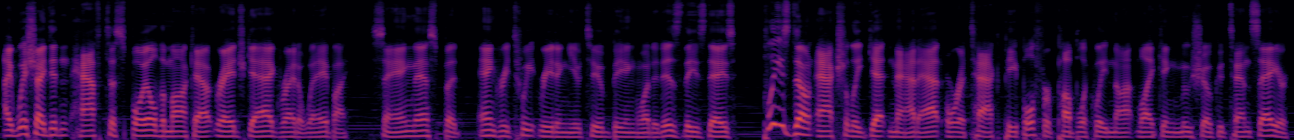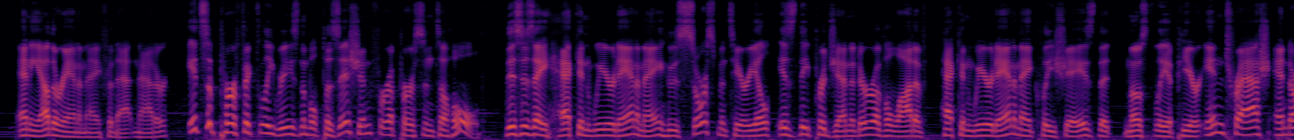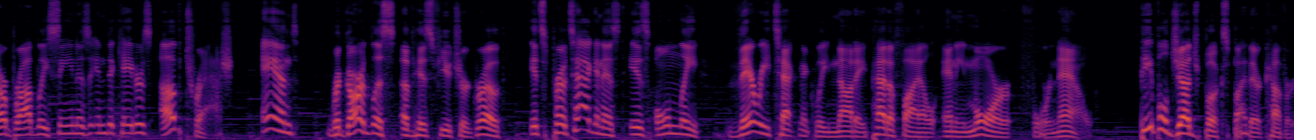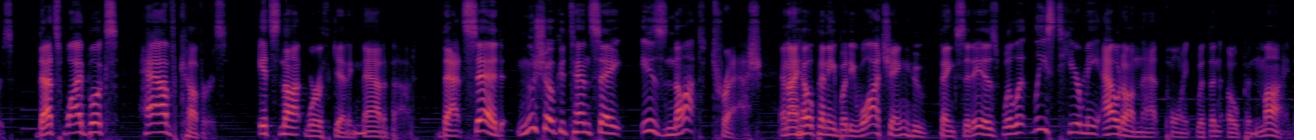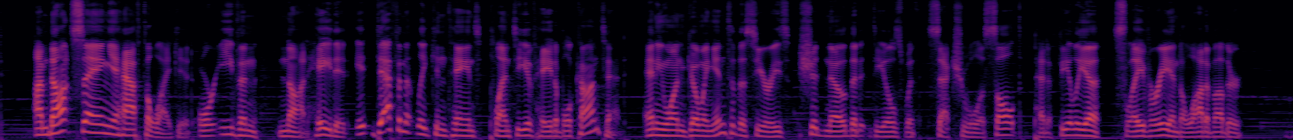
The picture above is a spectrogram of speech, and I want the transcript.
I wish I didn't have to spoil the mock outrage gag right away by saying this, but angry tweet reading YouTube being what it is these days, please don't actually get mad at or attack people for publicly not liking Mushoku Tensei or any other anime for that matter. It's a perfectly reasonable position for a person to hold. This is a heckin' weird anime whose source material is the progenitor of a lot of heckin' weird anime cliches that mostly appear in trash and are broadly seen as indicators of trash. And, regardless of his future growth, its protagonist is only very technically not a pedophile anymore for now. People judge books by their covers. That's why books have covers. It's not worth getting mad about. That said, Mushoku Tensei is not trash, and I hope anybody watching who thinks it is will at least hear me out on that point with an open mind. I'm not saying you have to like it, or even not hate it. It definitely contains plenty of hateable content. Anyone going into the series should know that it deals with sexual assault, pedophilia, slavery, and a lot of other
